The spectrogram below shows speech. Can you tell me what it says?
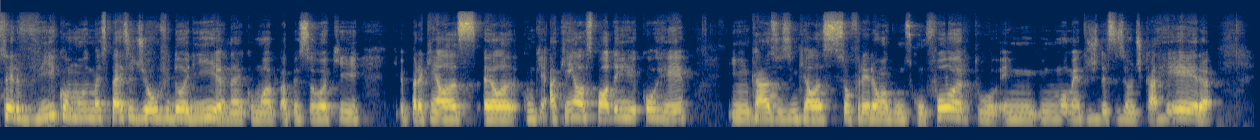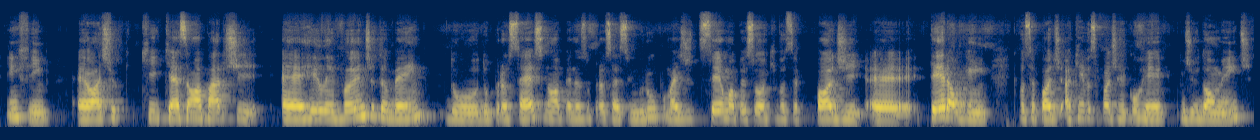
servir como uma espécie de ouvidoria, né, como a, a pessoa que, para quem elas, ela, a quem elas podem recorrer em casos em que elas sofreram algum desconforto, em, em momentos de decisão de carreira, enfim, é, eu acho que, que essa é uma parte é, relevante também do, do processo, não apenas o processo em grupo, mas de ser uma pessoa que você pode é, ter alguém que você pode, a quem você pode recorrer individualmente.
